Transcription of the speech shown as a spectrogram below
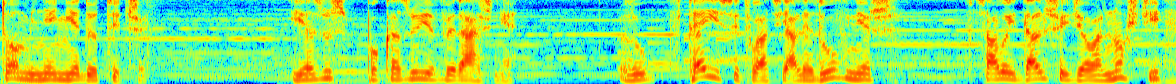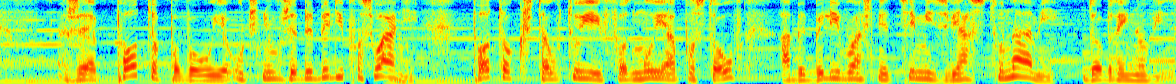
to mnie nie dotyczy. Jezus pokazuje wyraźnie w tej sytuacji, ale również w całej dalszej działalności, że po to powołuje uczniów, żeby byli posłani. Po to kształtuje i formuje apostołów, aby byli właśnie tymi zwiastunami dobrej nowiny.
